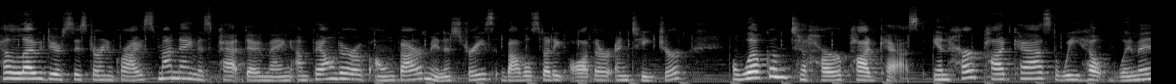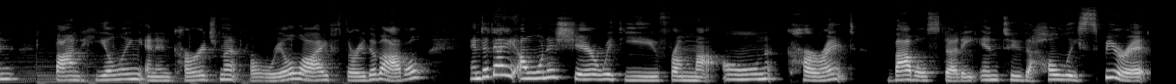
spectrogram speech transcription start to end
Hello, dear sister in Christ. My name is Pat Domingue. I'm founder of On Fire Ministries, Bible study author, and teacher. Welcome to her podcast. In her podcast, we help women find healing and encouragement for real life through the Bible. And today I want to share with you from my own current Bible study into the Holy Spirit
